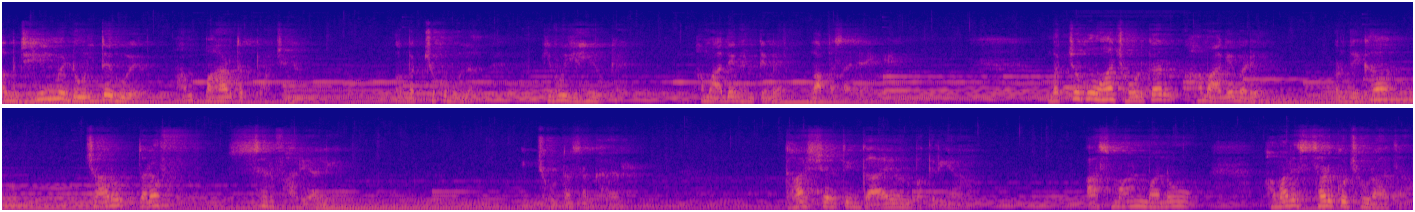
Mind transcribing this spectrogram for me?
अब झील में डोलते हुए हम पहाड़ तक पहुँचे और बच्चों को बोला कि वो यहीं रुके। हम आधे घंटे में वापस आ जाएँगे। बच्चों को वहाँ छोड़कर हम आगे बढ़े और देखा चारों तरफ़ सिर्फ़ हरियाली। एक छोटा सा घर, घास चरती गाय और बकरियाँ। आसमान मानो हमारे सर को छू रहा था।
